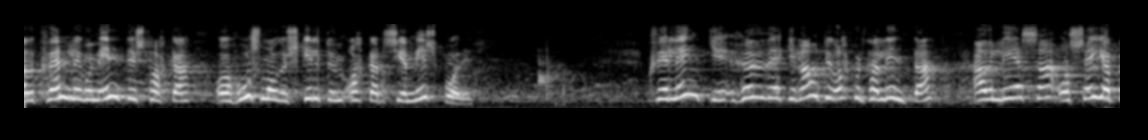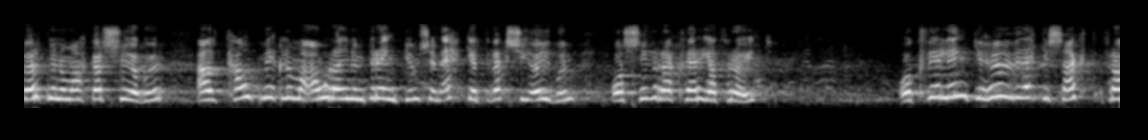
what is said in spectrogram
að kvenlegum indistokka og húsmóður skildum okkar sé misbóðið. Hver lengi höfum við ekki látið okkur það linda að lesa og segja börnunum okkar sögur að tápmiklum og áræðnum drengjum sem ekkert vex í augum og sigra hverja þraut. Og hver lengi höfum við ekki sagt frá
